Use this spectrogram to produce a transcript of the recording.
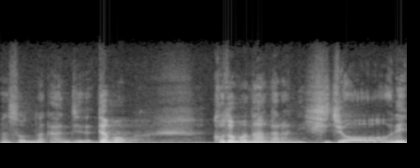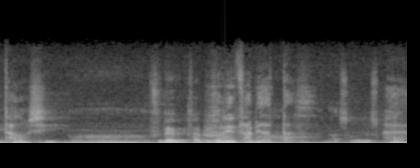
まあ、そんな感じで。でも子供ながらに非常に楽しい。船の旅が船の旅だったんです。あそうですか、はい。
